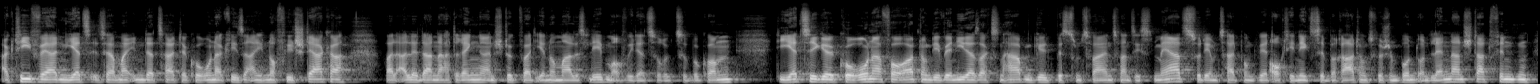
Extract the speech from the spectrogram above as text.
aktiv werden. Jetzt ist ja mal in der Zeit der Corona-Krise eigentlich noch viel stärker, weil alle danach drängen, ein Stück weit ihr normales Leben auch wieder zurückzubekommen. Die jetzige Corona-Verordnung, die wir in Niedersachsen haben, gilt bis zum 22. März. Zu dem Zeitpunkt wird auch die nächste Beratung zwischen Bund und Ländern stattfinden.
